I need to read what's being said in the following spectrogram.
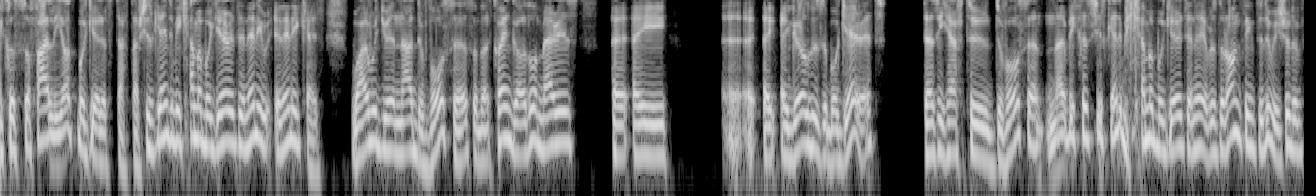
Because Sofaliyot Bogeret Tachtav. She's going to become a Bogeret in any, in any case. Why would you now divorce her so that Kohen Gadol marries a, a, a, a girl who's a Bogeret? Does he have to divorce her? No, because she's going to become a Bogeret. It was the wrong thing to do. He should have.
